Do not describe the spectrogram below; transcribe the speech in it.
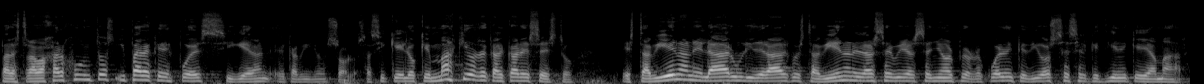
para trabajar juntos y para que después siguieran el camino solos. Así que lo que más quiero recalcar es esto. Está bien anhelar un liderazgo, está bien anhelar servir al Señor, pero recuerden que Dios es el que tiene que llamar.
